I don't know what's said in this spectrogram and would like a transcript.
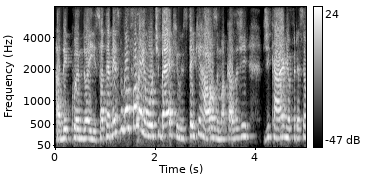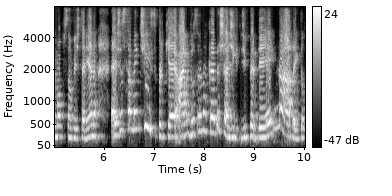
adequando a isso. Até mesmo, como eu falei, um Outback, um Steakhouse, uma casa de, de carne, oferecer uma opção vegetariana, é justamente isso, porque a indústria não quer deixar de, de perder em nada. Então,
